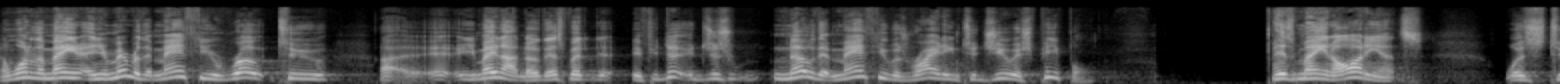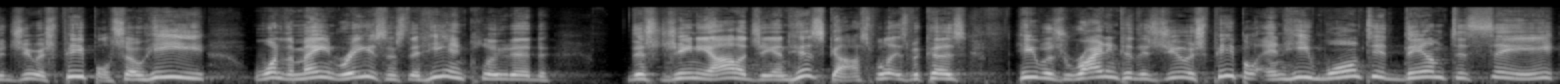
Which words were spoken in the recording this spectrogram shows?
And one of the main, and you remember that Matthew wrote to, uh, you may not know this, but if you do, just know that Matthew was writing to Jewish people. His main audience was to Jewish people. So he, one of the main reasons that he included this genealogy in his gospel is because he was writing to these Jewish people and he wanted them to see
